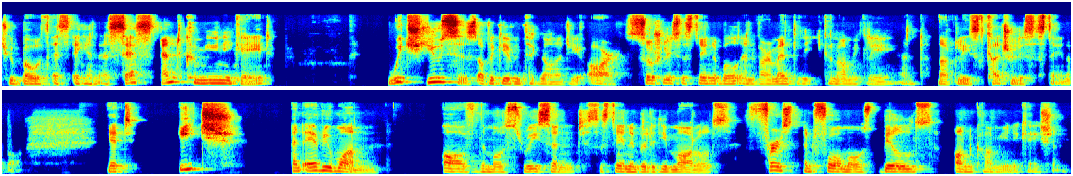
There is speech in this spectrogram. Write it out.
to both, as again, assess and communicate which uses of a given technology are socially sustainable, environmentally, economically, and not least culturally sustainable. Yet each and every one of the most recent sustainability models first and foremost builds on communication.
